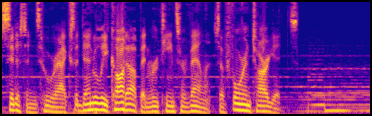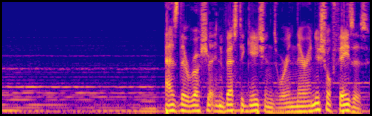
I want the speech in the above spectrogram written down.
citizens who were accidentally caught up in routine surveillance of foreign targets. As the Russia investigations were in their initial phases,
